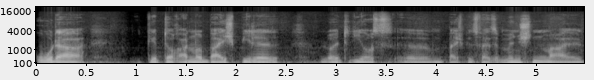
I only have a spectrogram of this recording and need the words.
oder gibt auch andere Beispiele, Leute, die aus äh, beispielsweise München mal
